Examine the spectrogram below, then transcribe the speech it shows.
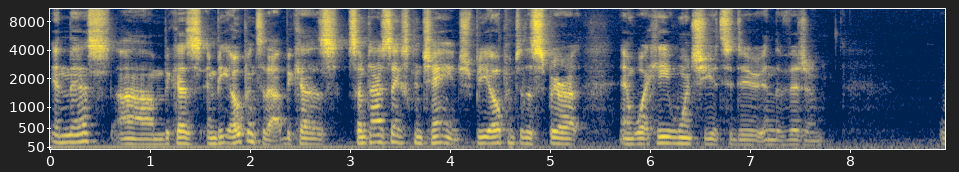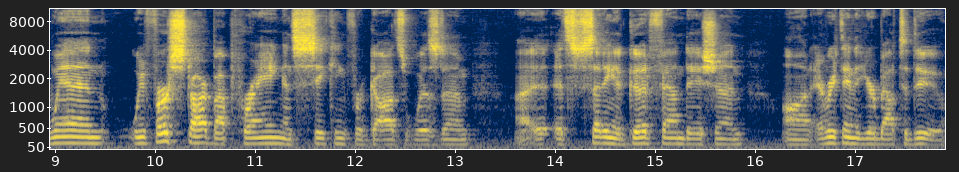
in this um, because and be open to that because sometimes things can change. Be open to the Spirit and what He wants you to do in the vision. When we first start by praying and seeking for God's wisdom, uh, it's setting a good foundation on everything that you're about to do.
